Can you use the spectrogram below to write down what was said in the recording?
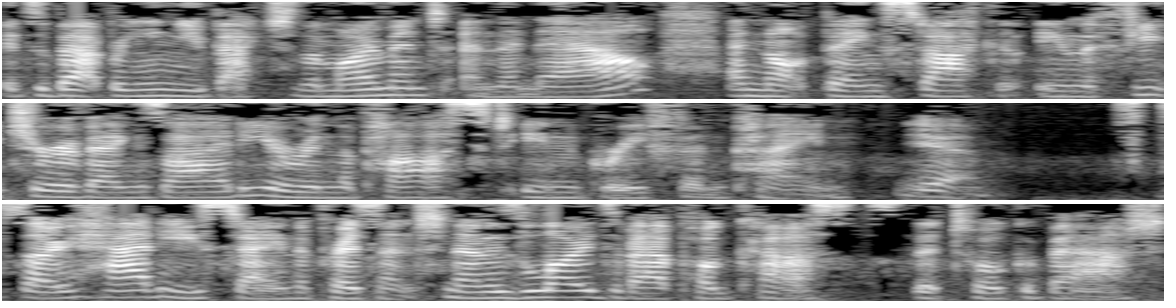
It's about bringing you back to the moment and the now and not being stuck in the future of anxiety or in the past in grief and pain. Yeah. So, how do you stay in the present? Now, there's loads of our podcasts that talk about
